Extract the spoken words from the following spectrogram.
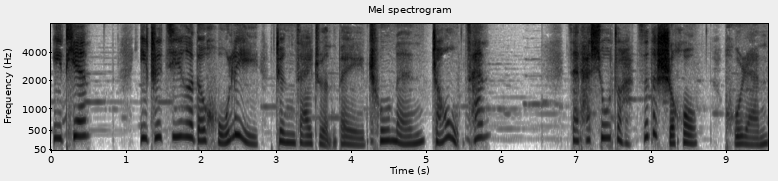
一天，一只饥饿的狐狸正在准备出门找午餐，在它修爪子的时候，忽然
